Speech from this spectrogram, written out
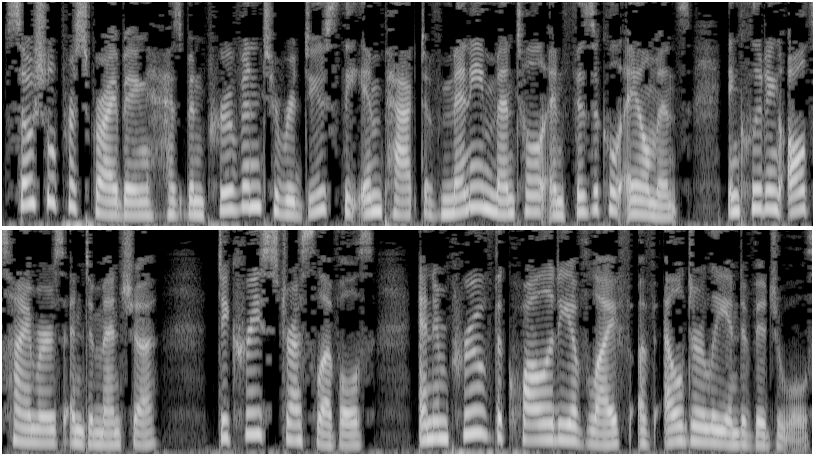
Social prescribing has been proven to reduce the impact of many mental and physical ailments, including Alzheimer's and dementia, decrease stress levels, and improve the quality of life of elderly individuals.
